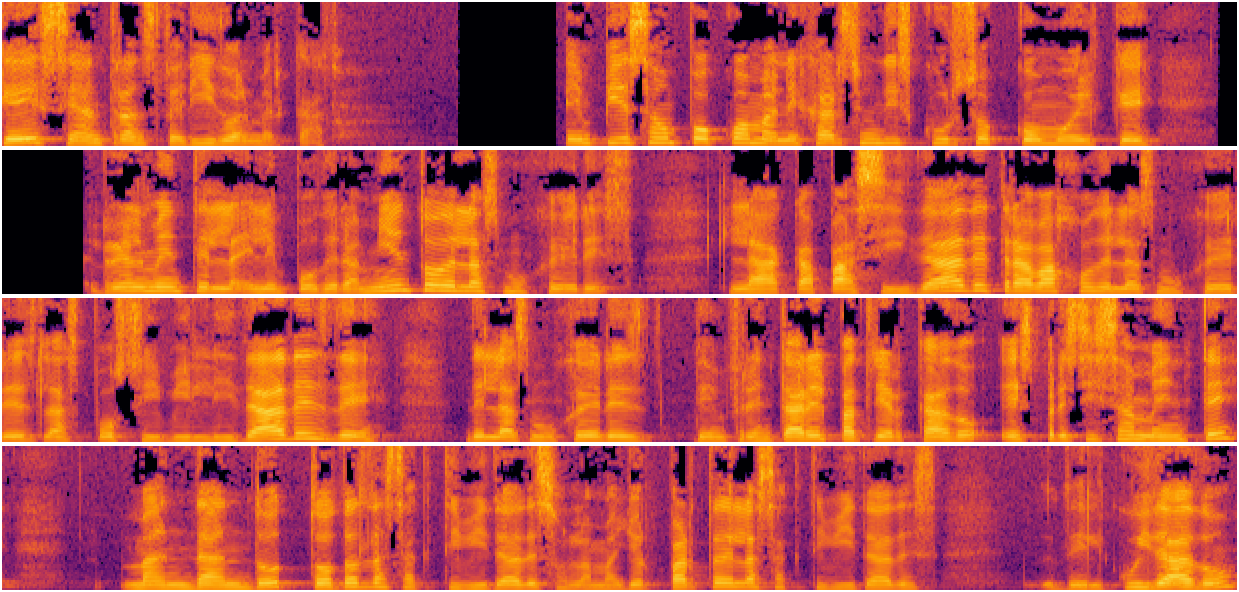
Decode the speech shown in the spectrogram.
que se han transferido al mercado. Empieza un poco a manejarse un discurso como el que realmente el empoderamiento de las mujeres, la capacidad de trabajo de las mujeres, las posibilidades de, de las mujeres de enfrentar el patriarcado es precisamente mandando todas las actividades o la mayor parte de las actividades del cuidado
